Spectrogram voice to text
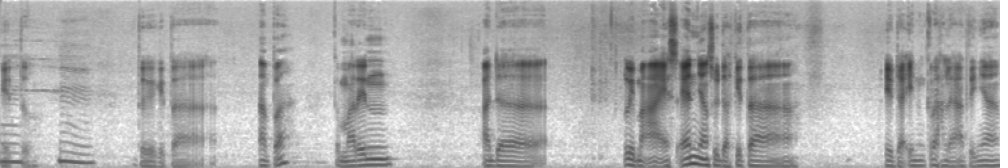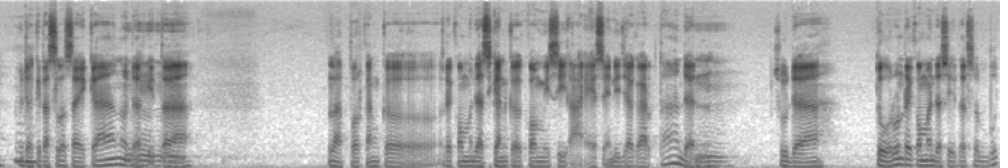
Itu Hmm. itu kita apa kemarin ada 5 ASN yang sudah kita ya udah inkrah lah artinya udah kita selesaikan udah kita laporkan ke rekomendasikan ke komisi ASN di Jakarta dan sudah turun rekomendasi tersebut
